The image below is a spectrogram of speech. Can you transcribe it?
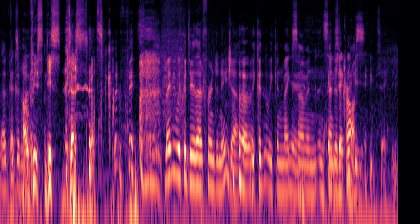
That's good business. That's a good business. Maybe we could do that for Indonesia. We could we can make Yeah. some and, and send Exactly, it across. Exactly.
